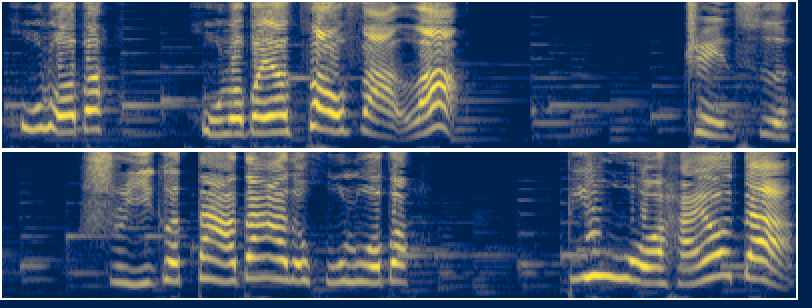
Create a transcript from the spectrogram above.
胡萝卜，胡萝卜要造反了！这次是一个大大的胡萝卜，比我还要大，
